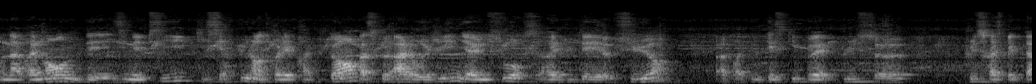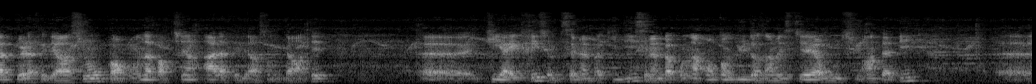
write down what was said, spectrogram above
on a vraiment des inepties qui circulent entre les pratiquants parce qu'à l'origine, il y a une source réputée sûre. Après tout, qu'est-ce qui peut être plus, plus respectable que la fédération quand on appartient à la fédération de karaté? Euh, qui a écrit, c'est même pas qui dit, c'est même pas qu'on a entendu dans un vestiaire ou sur un tapis, euh,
